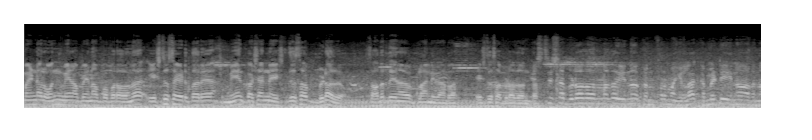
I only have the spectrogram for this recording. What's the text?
ಮೈಂಡಲ್ಲಿ ಒಂದು ಮೇನಪ್ಪ ಏನಪ್ಪ ಬರೋದು ಅಂದ್ರೆ ಎಷ್ಟು ದಿವಸ ಇಡ್ತಾರೆ? ಮೇನ್ ಕ್ವಶನ್ ಎಷ್ಟು ದಿವಸ ಬಿಡೋದು? ಸೊ ಅದ್ರದ್ದು ಏನಾದ್ರು ಪ್ಲಾನ್ ಇದೆ ಅಂದ್ರೆ ಎಷ್ಟು ದಿವಸ ಬಿಡೋದು ಅಂತ? ಎಷ್ಟು ದಿವಸ ಬಿಡೋದು ಅನ್ನೋದು ಇನ್ನೂ ಕನ್ಫರ್ಮ್ ಆಗಿಲ್ಲ. ಕಮಿಟಿ ಇನ್ನೂ ಅದನ್ನ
